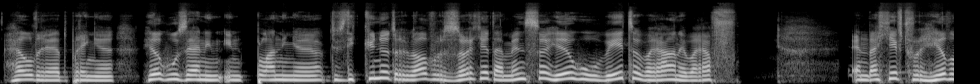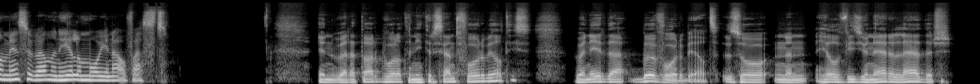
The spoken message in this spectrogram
helderheid brengen, heel goed zijn in, in planningen. Dus die kunnen er wel voor zorgen dat mensen heel goed weten waaraan en waaraf. En dat geeft voor heel veel mensen wel een hele mooie houvast. En wat het daar bijvoorbeeld een interessant voorbeeld is, wanneer dat bijvoorbeeld zo'n heel visionaire leider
